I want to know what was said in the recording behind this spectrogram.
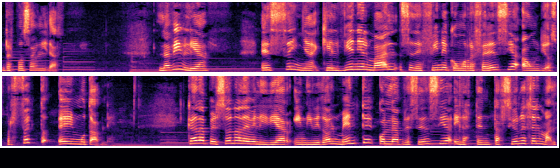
responsabilidad. La Biblia enseña que el bien y el mal se define como referencia a un Dios perfecto e inmutable cada persona debe lidiar individualmente con la presencia y las tentaciones del mal.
